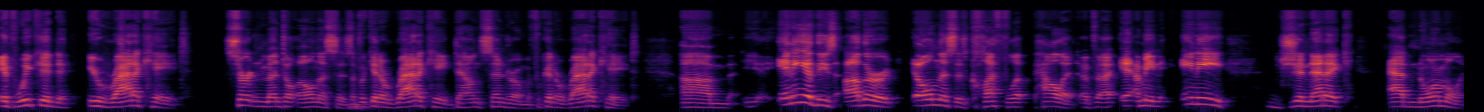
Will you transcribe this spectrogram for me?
if we could eradicate certain mental illnesses, if we could eradicate Down syndrome, if we could eradicate um, any of these other illnesses, cleft lip palate, if, uh, I mean, any genetic abnormal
